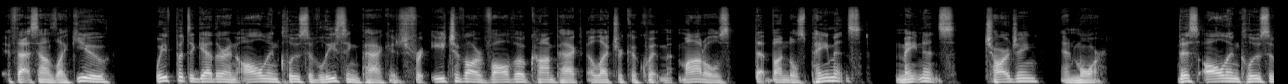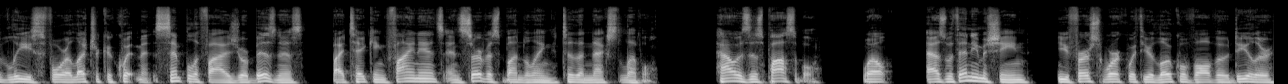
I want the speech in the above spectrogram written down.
If that sounds like you, we've put together an all inclusive leasing package for each of our Volvo compact electric equipment models that bundles payments, maintenance, charging, and more. This all inclusive lease for electric equipment simplifies your business by taking finance and service bundling to the next level. How is this possible? Well, as with any machine, you first work with your local Volvo dealer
